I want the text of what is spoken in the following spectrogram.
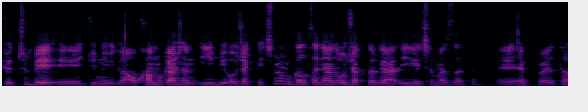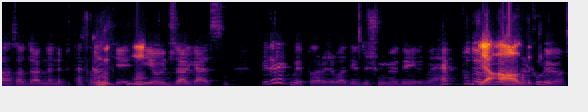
kötü bir e, günü. Ya Okan Buruk gerçekten iyi bir Ocak geçirmiyor ama Galatasaray genelde Ocakları genelde iyi geçirmez zaten. E, hep böyle transfer dönemlerinde bir takılır ki iyi oyuncular gelsin. Bilerek mi yapıyorlar acaba diye düşünmüyor değilim. ya. Hep bu dönemlerde aldık- takılıyor.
